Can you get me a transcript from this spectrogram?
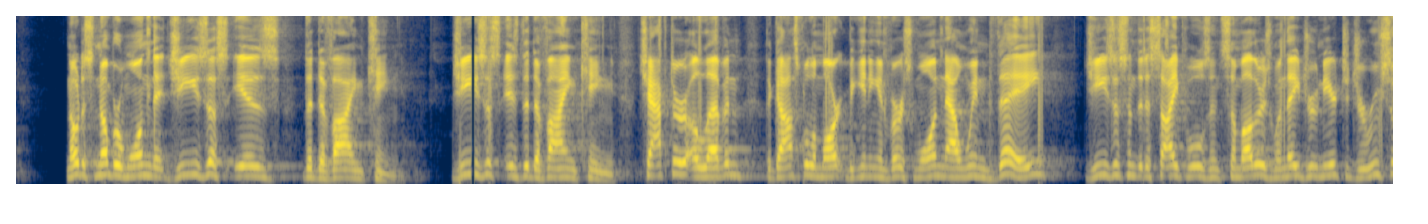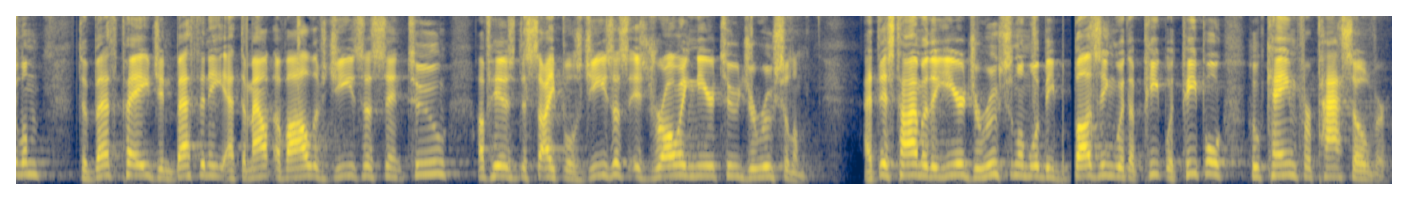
Notice number one that Jesus is the divine King. Jesus is the divine King. Chapter 11, the Gospel of Mark, beginning in verse 1. Now, when they, Jesus and the disciples and some others, when they drew near to Jerusalem, to Bethphage and Bethany at the Mount of Olives, Jesus sent two of his disciples. Jesus is drawing near to Jerusalem. At this time of the year, Jerusalem would be buzzing with, a pe- with people who came for Passover.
